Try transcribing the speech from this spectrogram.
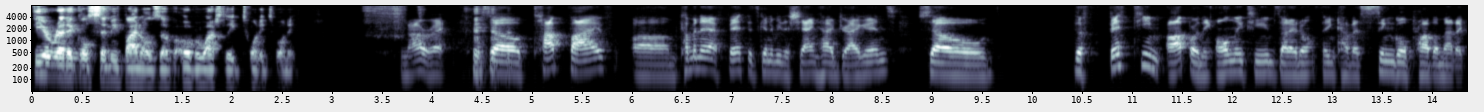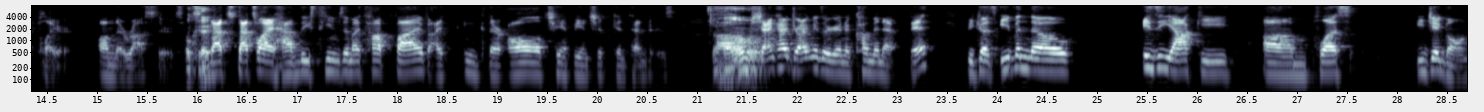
theoretical semifinals of Overwatch League 2020. All right. So top five, um, coming in at fifth is going to be the Shanghai Dragons. So the fifth team up are the only teams that I don't think have a single problematic player on their rosters. Okay. So that's that's why I have these teams in my top five. I think they're all championship contenders. Um, oh. Um, Shanghai Dragons are going to come in at fifth because even though Izayaki um, plus EJ Gon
